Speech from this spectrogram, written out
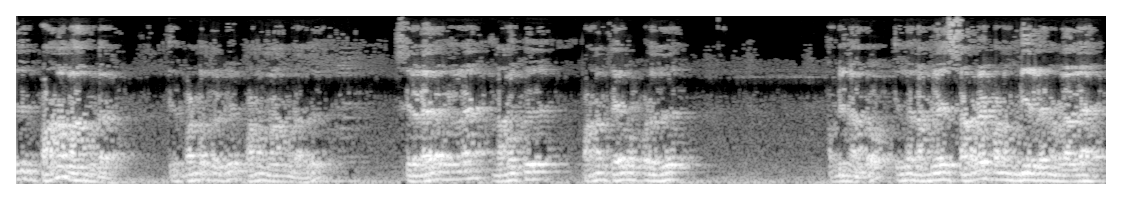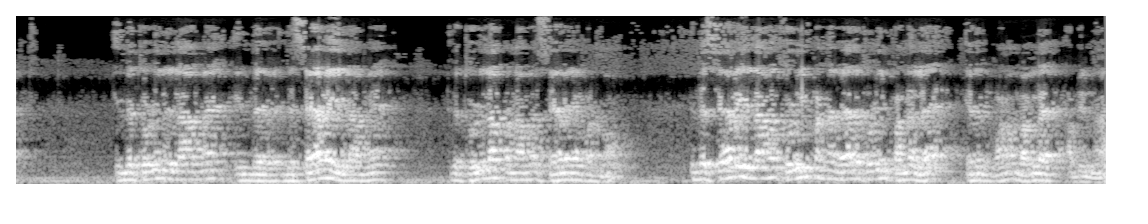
இதுக்கு பணம் வாங்கக்கூடாது. இது பண்ணுறதுக்கு பணம் வாங்கக்கூடாது. சில நேரங்களில் நமக்கு பணம் தேவைப்படுது அப்படின்னாலோ இல்லை நம்மளே சர்வே பண்ண முடியல நம்மளால இந்த தொழில் இல்லாமல் இந்த இந்த சேவை இல்லாமல் இந்த தொழிலாக பண்ணாமல் சேவையாக பண்ணணும். இந்த சேவை இல்லாம தொழில் பண்ண வேற தொழில் பண்ணல எனக்கு பணம் வரல அப்படின்னா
